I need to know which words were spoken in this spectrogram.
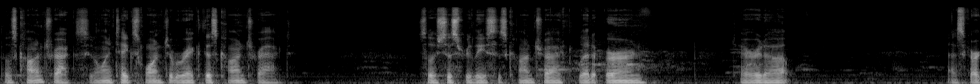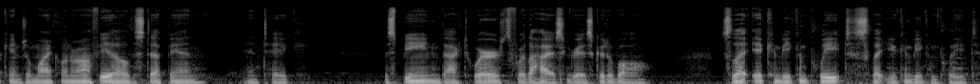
those contracts. It only takes one to break this contract. So let's just release this contract, let it burn, tear it up. Ask Archangel Michael and Raphael to step in and take this being back to where it's for the highest and greatest good of all, so that it can be complete, so that you can be complete.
